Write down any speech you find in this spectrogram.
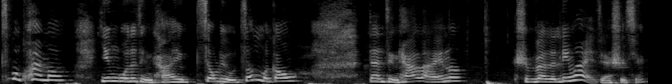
这么快吗？英国的警察有效率有这么高？但警察来呢，是为了另外一件事情。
